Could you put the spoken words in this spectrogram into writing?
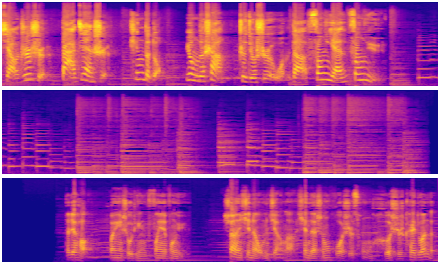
小知识、大见识，听得懂，用得上，这就是我们的风言风语。大家好，欢迎收听风言风语。上一期呢，我们讲了现代生活是从何时开端的。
